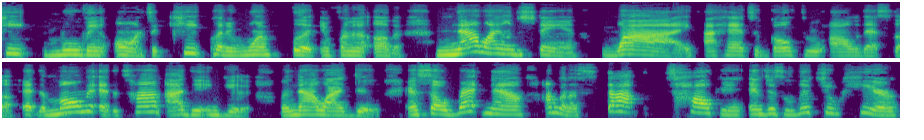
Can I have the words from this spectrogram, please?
keep moving on, to keep putting one foot in front of the other. Now I understand why I had to go through all of that stuff. At the moment, at the time, I didn't get it, but now I do. And so right now, I'm going to stop talking and just let you hear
